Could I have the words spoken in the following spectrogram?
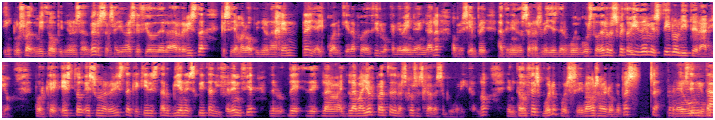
incluso admito opiniones adversas. Hay una sección de la revista que se llama La opinión ajena y ahí cualquiera puede decir lo que le venga en gana, hombre, siempre ateniéndose a las leyes del buen gusto, del respeto y del estilo literario. Porque esto es una revista que quiere estar bien escrita, a diferencia de, la, mayor parte de las cosas que ahora se publican, ¿no? Entonces, bueno, pues eh, vamos a ver lo que pasa. Pregunta,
